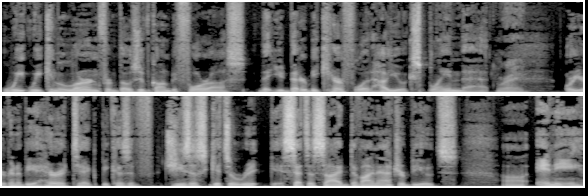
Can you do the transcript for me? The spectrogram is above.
We, we can learn from those who've gone before us that you'd better be careful at how you explain that. Right. Or you're going to be a heretic because if Jesus gets a sets aside divine attributes, uh, any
